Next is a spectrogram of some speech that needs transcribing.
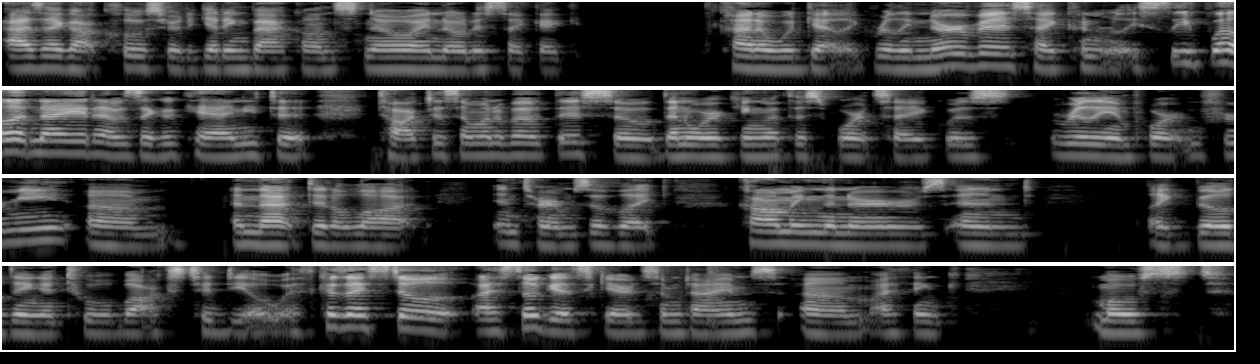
as I got closer to getting back on snow, I noticed like I kind of would get like really nervous. I couldn't really sleep well at night. I was like, okay, I need to talk to someone about this. So then working with a sports psych was really important for me. Um, and that did a lot in terms of like calming the nerves and like building a toolbox to deal with because i still i still get scared sometimes. Um, i think most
